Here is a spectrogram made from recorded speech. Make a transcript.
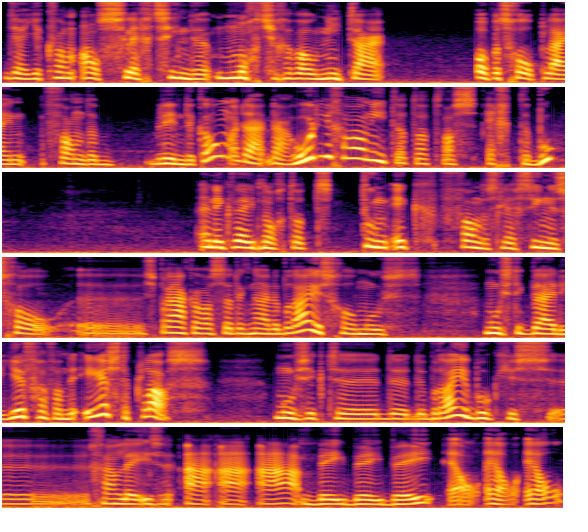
Ja, je kwam als slechtziende, mocht je gewoon niet daar op het schoolplein van de blinden komen. Daar, daar hoorde je gewoon niet. Dat, dat was echt taboe. En ik weet nog dat toen ik van de slechtziende school eh, sprake was dat ik naar de brailleschool moest, moest ik bij de juffrouw van de eerste klas moest ik de, de, de brailleboekjes eh, gaan lezen. A, A, A, B, B, B, L, L, L.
